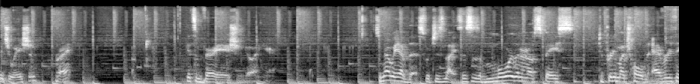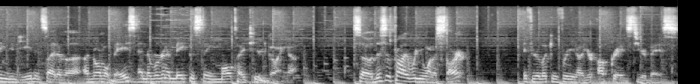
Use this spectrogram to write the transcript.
situation, right? Get some variation going here. So now we have this, which is nice. This is more than enough space to pretty much hold everything you need inside of a, a normal base, and then we're gonna make this thing multi-tiered going up. So this is probably where you wanna start if you're looking for, you know, your upgrades to your base.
